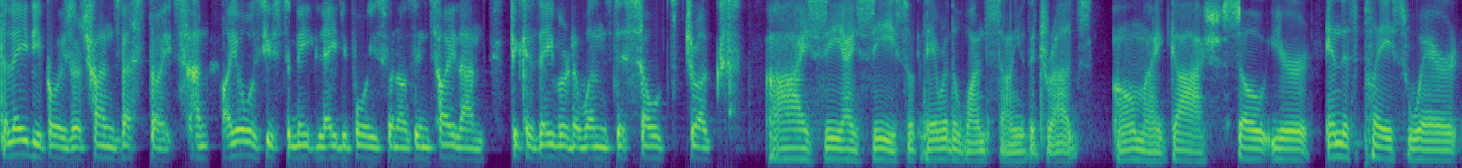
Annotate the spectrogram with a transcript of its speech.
The lady boys are transvestites. And I always used to meet lady boys when I was in Thailand because they were the ones that sold drugs. Oh, I see. I see. So they were the ones selling you the drugs. Oh my gosh. So you're in this place where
